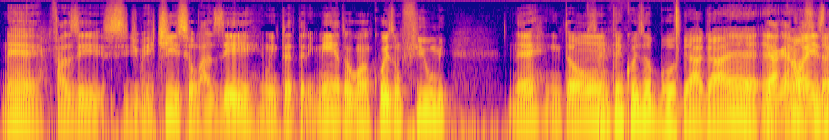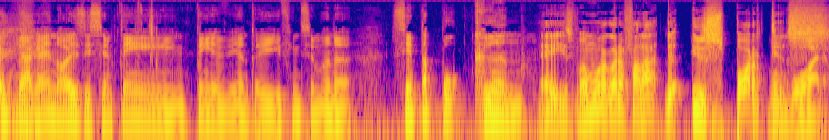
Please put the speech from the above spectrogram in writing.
né, fazer, se divertir, seu lazer, um entretenimento, alguma coisa, um filme né? Então. Sempre tem coisa boa. BH é. BH é, é nós, né? BH é nós e sempre tem, tem evento aí, fim de semana. Sempre tá pocando. É isso. Vamos agora falar de esportes. Vambora.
